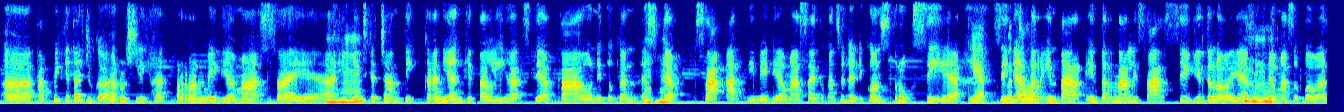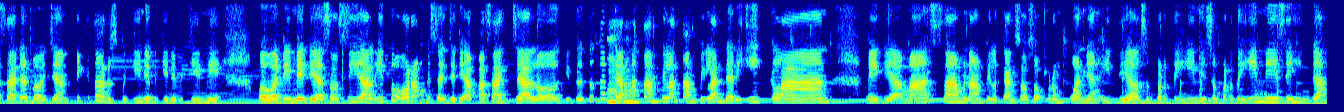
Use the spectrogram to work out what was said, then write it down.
Uh, tapi kita juga harus lihat peran media massa ya. Mm-hmm. Image kecantikan yang kita lihat setiap tahun itu kan mm-hmm. setiap saat di media massa itu kan sudah dikonstruksi ya. Yep, Sehingga terinternalisasi gitu loh ya. Udah masuk bawah sadar bahwa cantik itu harus begini begini begini. Bahwa di media sosial itu orang bisa jadi apa saja loh gitu. Itu kan mm-hmm. karena tampilan-tampilan dari iklan, media massa menampilkan sosok perempuan yang ideal seperti ini seperti ini sehingga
